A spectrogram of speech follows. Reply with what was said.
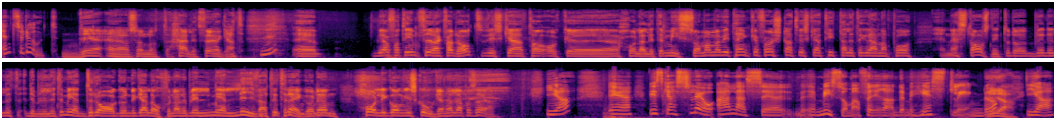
Inte så dumt. Det är alltså något härligt för ögat. Eh, vi har fått in fyra kvadrat. Vi ska ta och eh, hålla lite midsommar men vi tänker först att vi ska titta lite grann på eh, nästa avsnitt och då blir det lite, det blir lite mer drag under galoscherna. Det blir mer livat i trädgården. Håll igång i skogen höll jag på att säga. Ja, eh, vi ska slå allas eh, midsommarfirande med hästlängder. Ja. ja.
